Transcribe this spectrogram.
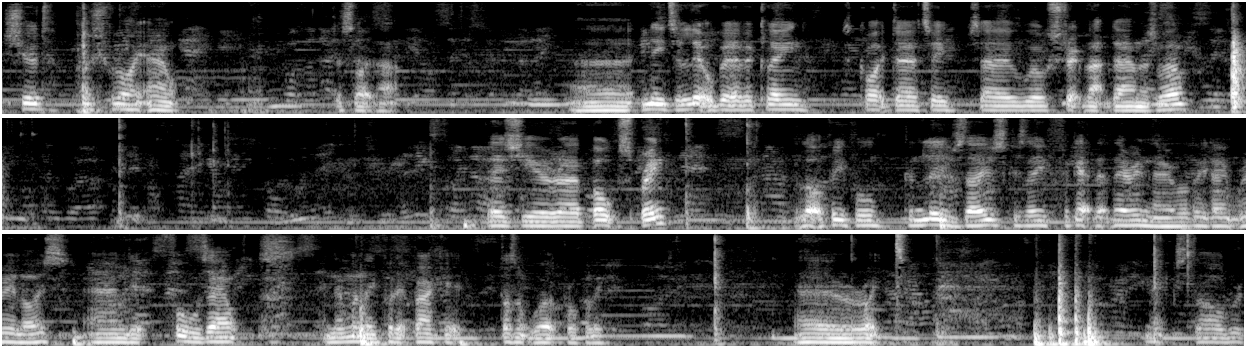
should push right out, just like that. Uh, it needs a little bit of a clean, it's quite dirty, so we'll strip that down as well. There's your uh, bolt spring. A lot of people can lose those because they forget that they're in there or they don't realise and it falls out and then when they put it back it doesn't work properly. Uh, right. Next I'll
